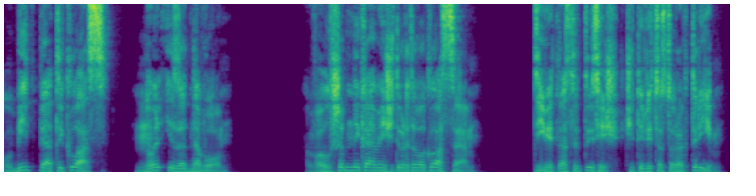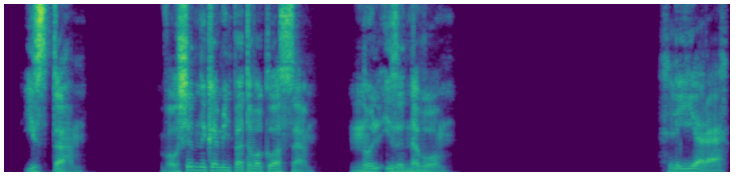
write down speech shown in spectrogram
Убить пятый класс. 0 из 1. Волшебный камень четвертого класса. 19443 из 100. Волшебный камень пятого класса. 0 из 1. Лиера.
